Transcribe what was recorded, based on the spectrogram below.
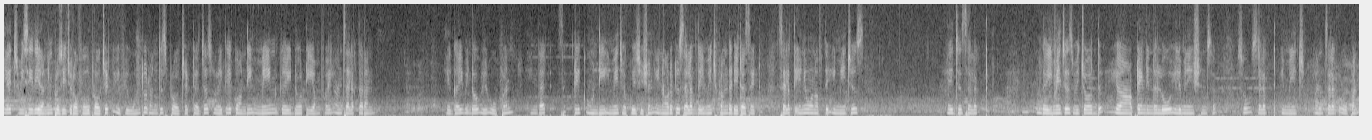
Let's see the running procedure of our project. If you want to run this project uh, just right click on the main guide.m file and select run. A guide window will open. In that click on the image acquisition in order to select the image from the dataset select any one of the images. I just select the images which are the, uh, obtained in the low illuminations so select image and select open.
